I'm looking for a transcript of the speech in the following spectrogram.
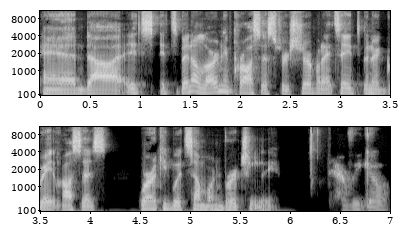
and uh, it's it's been a learning process for sure. But I'd say it's been a great process working with someone virtually. There we go.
